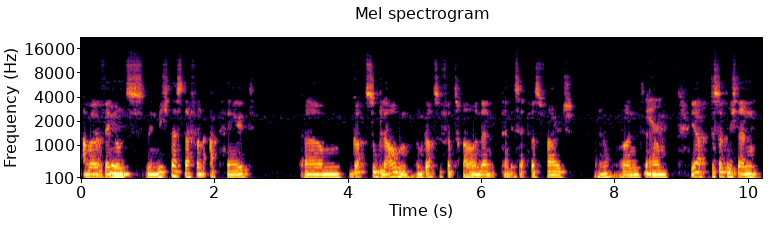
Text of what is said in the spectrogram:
Aber wenn mhm. uns, wenn mich das davon abhält, ähm, Gott zu glauben und Gott zu vertrauen, dann, dann ist etwas falsch. Ja? Und ja. Ähm, ja, das hat mich dann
